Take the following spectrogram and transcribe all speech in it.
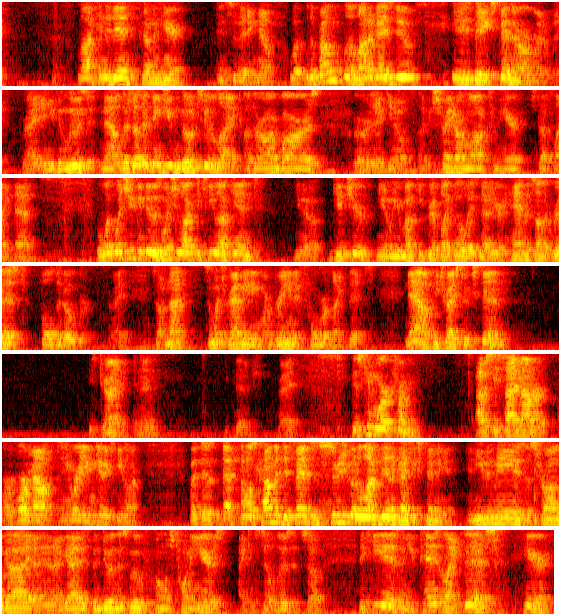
locking it in, coming here, and submitting. Now, what the problem what a lot of guys do is they extend their arm right away, right? And you can lose it. Now, there's other things you can go to like other arm bars or like, you know, like a straight arm lock from here, stuff like that. But what, what you can do is once you lock the key lock in, you know, get your, you know, your monkey grip like always. Now your hand that's on the wrist, fold it over, right? So I'm not so much grabbing anymore, I'm bringing it forward like this. Now, if he tries to extend, he's trying, and then you finish, right? This can work from obviously side mount or, or, or mount, anywhere you can get a key lock. But the, that's the most common defense. As soon as you go to lock it in, a guy's extending it. And even me, as a strong guy and a guy that's been doing this move almost 20 years, I can still lose it. So the key is when you pin it like this, here.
